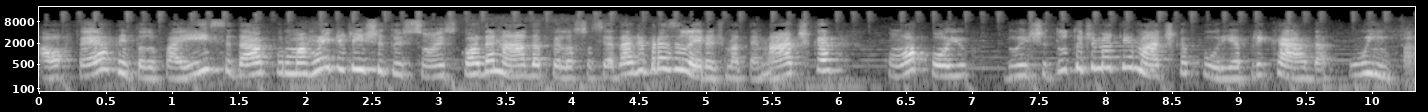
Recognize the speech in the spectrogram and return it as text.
a oferta em todo o país se dá por uma rede de instituições coordenada pela Sociedade Brasileira de Matemática, com o apoio do Instituto de Matemática Pura e Aplicada, o INPA.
